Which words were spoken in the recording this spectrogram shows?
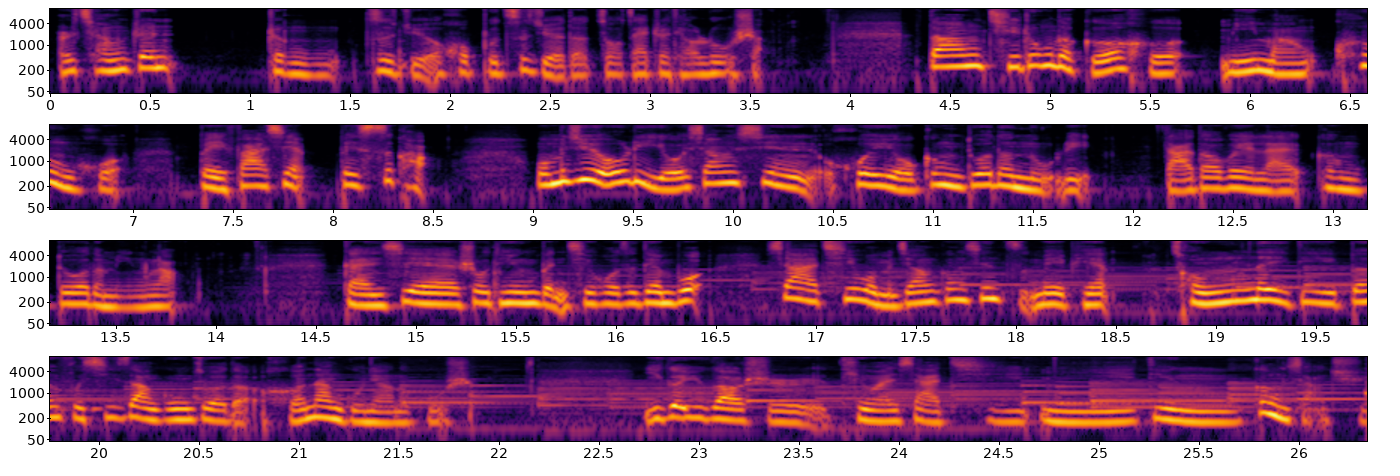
而强真正自觉或不自觉地走在这条路上。当其中的隔阂、迷茫、困惑被发现、被思考，我们就有理由相信会有更多的努力，达到未来更多的明朗。感谢收听本期活字电波，下期我们将更新姊妹篇，从内地奔赴西藏工作的河南姑娘的故事。一个预告是，听完下期你一定更想去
